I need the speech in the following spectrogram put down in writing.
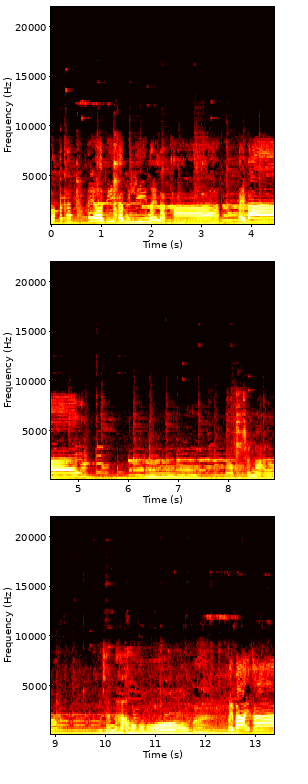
ซับสไครต์ให้ออดี้แฟมิลี่หน่อยนะคะบ๊ายบายอืมหน้าผู้ชนะนะคะผู้ชนะโอ้โหบ๊ายบายค่ะ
